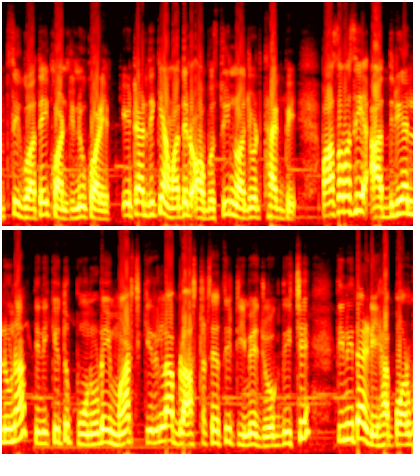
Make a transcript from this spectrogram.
এফসি গোয়াতেই কন্টিনিউ করে। এটার দিকে আমাদের অবশ্যই নজর থাকবে। পাশাপাশি আদ্রিয়ান লুনা, তিনি কিন্তু পনেরোই মার্চ কেরালা ব্লাস্টার্স এফসি টিমে যোগ দিচ্ছে। তিনি তার রিহা পর্ব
